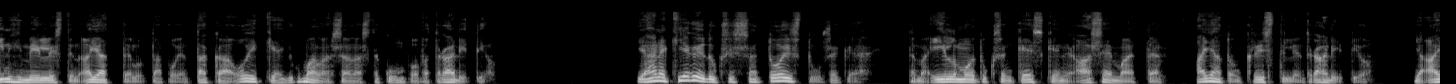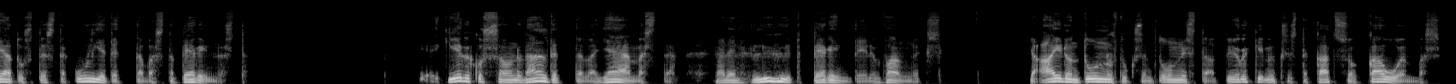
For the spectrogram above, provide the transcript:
inhimillisten ajattelutapojen takaa oikea Jumalan sanasta kumpuava traditio. Ja hänen kirjoituksissaan toistuu sekä tämä ilmoituksen keskeinen asema että ajaton kristillinen traditio ja ajatus tästä kuljetettavasta perinnöstä. Kirkossa on vältettävä jäämästä näiden lyhyt perinteiden vangeksi. Ja aidon tunnustuksen tunnistaa pyrkimyksestä katsoa kauemmas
